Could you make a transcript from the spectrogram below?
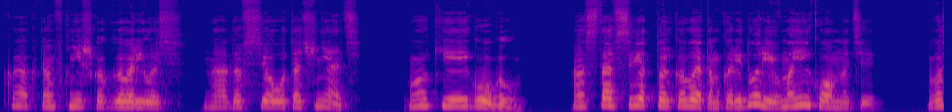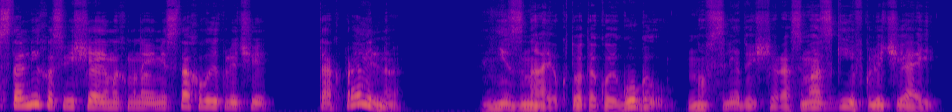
Как там в книжках говорилось? Надо все уточнять. Окей, Гугл. Оставь свет только в этом коридоре и в моей комнате. В остальных освещаемых мною местах выключи. Так правильно?» «Не знаю, кто такой Гугл, но в следующий раз мозги включай!»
